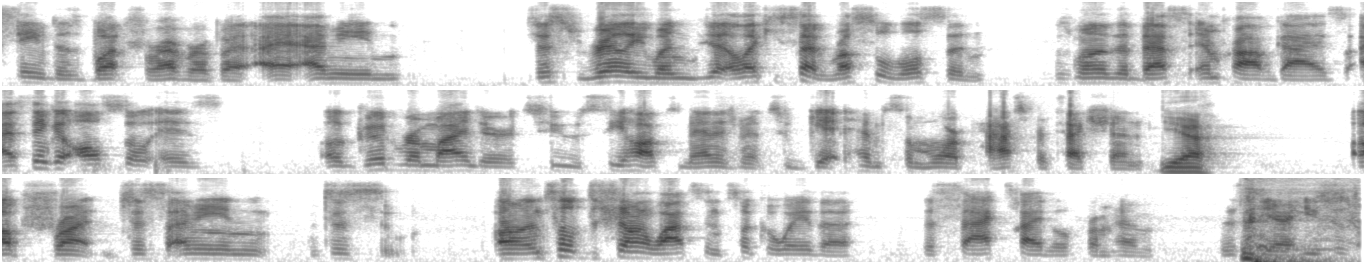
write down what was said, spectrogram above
saved his butt forever. But I, I mean, just really when, like you said, Russell Wilson was one of the best improv guys. I think it also is a good reminder to Seahawks management to get him some more pass protection Yeah. up front. Just, I mean, just uh, until Deshaun Watson took away the the sack title from him this year, he's just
